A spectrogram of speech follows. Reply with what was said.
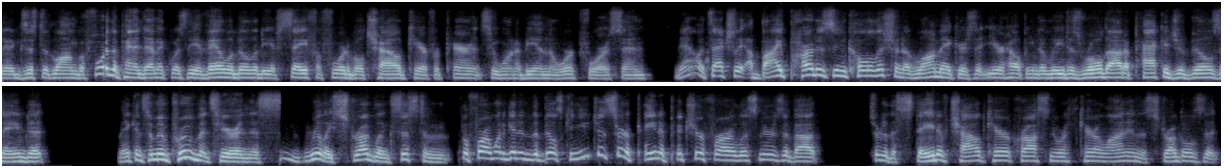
it existed long before the pandemic, was the availability of safe, affordable childcare for parents who want to be in the workforce. And now it's actually a bipartisan coalition of lawmakers that you're helping to lead has rolled out a package of bills aimed at making some improvements here in this really struggling system. Before I want to get into the bills, can you just sort of paint a picture for our listeners about sort of the state of childcare across North Carolina and the struggles that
